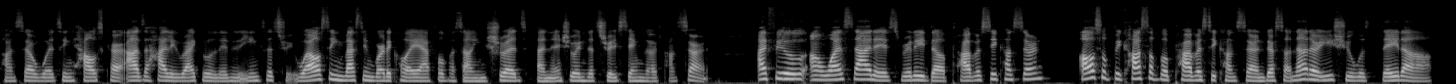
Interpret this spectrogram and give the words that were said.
concern within healthcare as a highly regulated industry. We also invest in vertical AI focus on insurance, financial industry, similar concern. I feel mm-hmm. on one side is really the privacy concern. Also, because of the privacy concern, there's another issue with data.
